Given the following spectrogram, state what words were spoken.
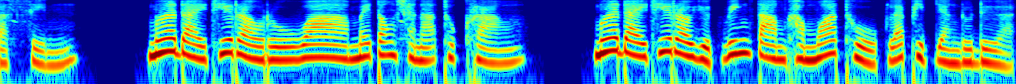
ตัดสิน เมื่อใดที่เรารู้ว่าไม่ต้องชนะทุกครั้ง เมื่อใดที่เราหยุดวิ่งตามคำว่าถูกและผิดอย่างดุเดือด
